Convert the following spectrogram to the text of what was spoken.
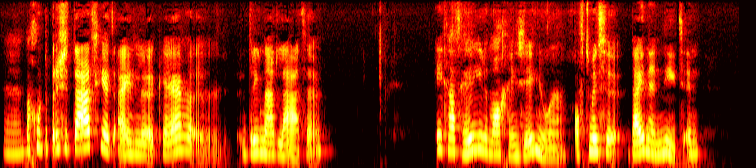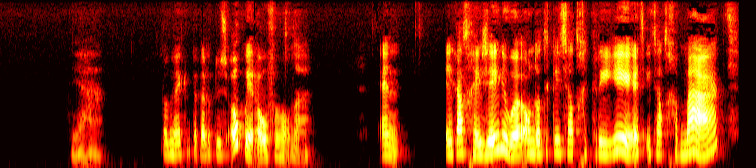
maar goed, de presentatie uiteindelijk, hè, drie maanden later. Ik had helemaal geen zenuwen. Of tenminste, bijna niet. En ja, dan denk ik, dat heb ik dus ook weer overwonnen. En ik had geen zenuwen omdat ik iets had gecreëerd, iets had gemaakt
